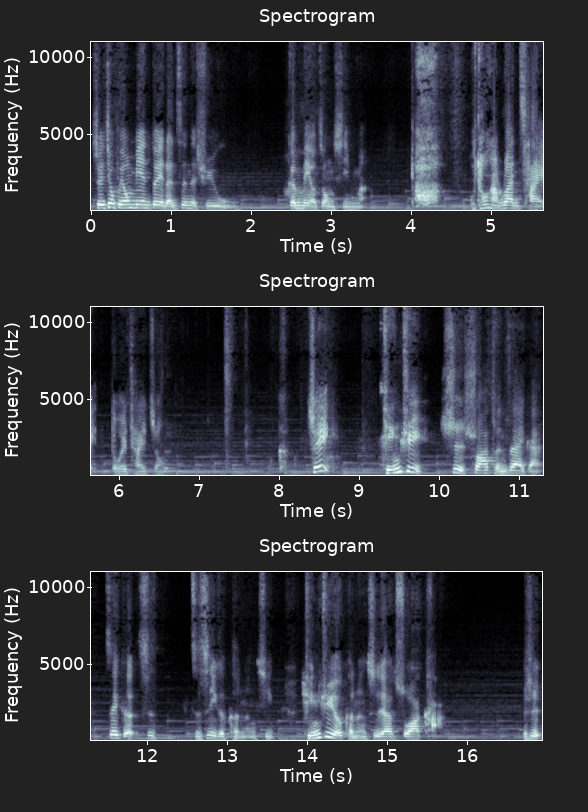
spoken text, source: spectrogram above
所以就不用面对人生的虚无跟没有重心嘛。我通常乱猜都会猜中。所以，情绪是刷存在感，这个是只是一个可能性。情绪有可能是要刷卡，就是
